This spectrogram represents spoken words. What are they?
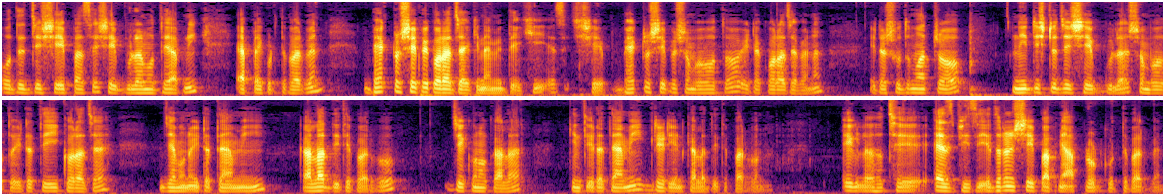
ওদের যে শেপ আছে শেপগুলোর মধ্যে আপনি অ্যাপ্লাই করতে পারবেন। ভ্যাক্টর শেপে করা যায় কিনা আমি দেখি। শেপ ভ্যাক্টর শেপে সম্ভবত এটা করা যাবে না। এটা শুধুমাত্র নির্দিষ্ট যে শেপগুলো সম্ভবত এটাতেই করা যায়। যেমন এটাতে আমি কালার দিতে পারব যে কোনো কালার কিন্তু এটাতে আমি গ্রেডিয়েন্ট কালার দিতে পারব না। এগুলো হচ্ছে এসভিজি এ ধরনের শেপ আপনি আপলোড করতে পারবেন।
